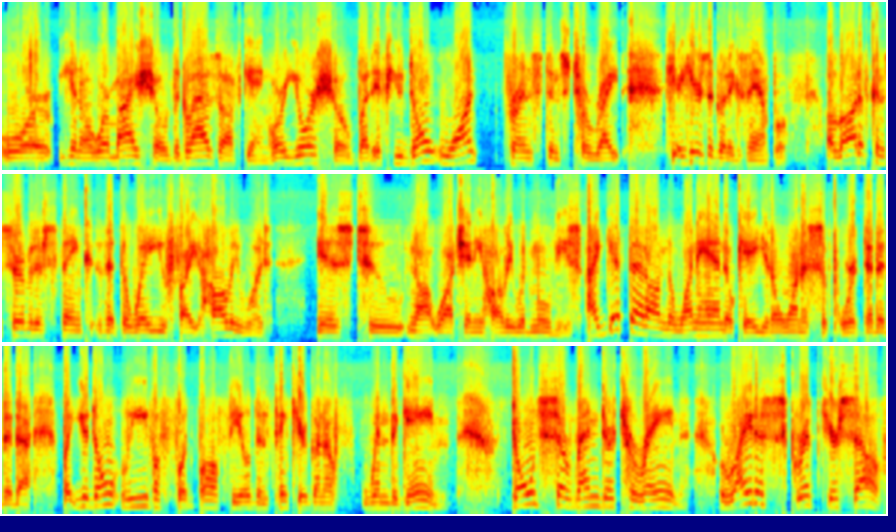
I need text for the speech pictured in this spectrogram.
or you know, or my show, the Glazov Gang, or your show. But if you don't want for instance, to write. Here, here's a good example. A lot of conservatives think that the way you fight Hollywood is to not watch any Hollywood movies. I get that on the one hand, okay, you don't want to support da da da da, but you don't leave a football field and think you're going to win the game. Don't surrender terrain. Write a script yourself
